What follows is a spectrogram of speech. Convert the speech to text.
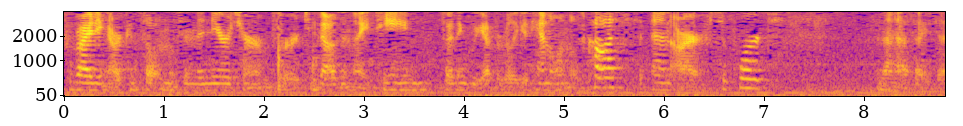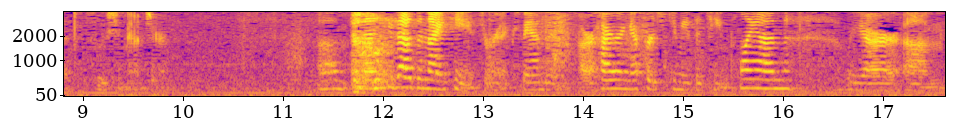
providing our consultants in the near term for 2019. So I think we have a really good handle on those costs and our support. And then, as I said, solution manager. Um, and then 2019, so we're going to expand our hiring efforts to meet the team plan. We are um,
